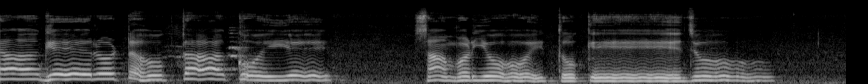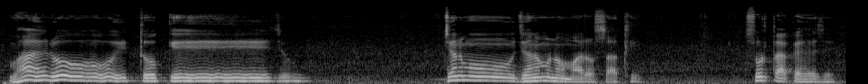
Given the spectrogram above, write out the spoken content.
આ ઘેરો ટહુકતા કોઈએ સાંભળ્યો હોય તો કેજો. હોય તો કેજો. જન્મો જન્મનો મારો સાથી. સુરતા કહે છે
